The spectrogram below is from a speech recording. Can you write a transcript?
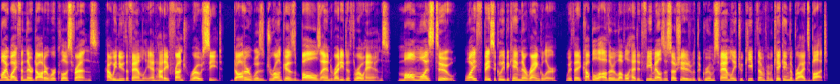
My wife and their daughter were close friends, how we knew the family, and had a front row seat. Daughter was drunk as balls and ready to throw hands. Mom was too. Wife basically became their wrangler, with a couple other level headed females associated with the groom's family to keep them from kicking the bride's butt.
